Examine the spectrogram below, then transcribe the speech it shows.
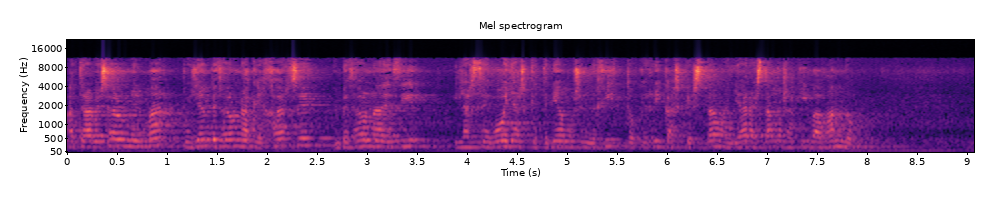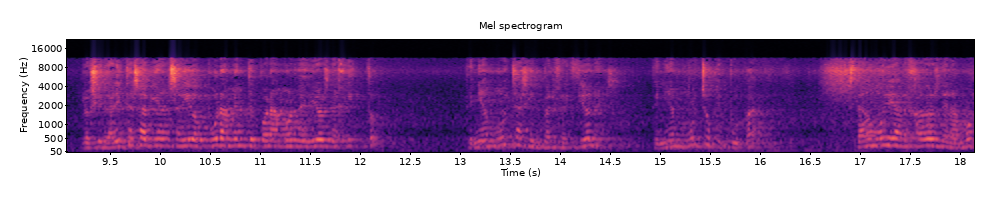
atravesaron el mar, pues ya empezaron a quejarse, empezaron a decir, las cebollas que teníamos en Egipto, qué ricas que estaban, y ahora estamos aquí vagando. Los israelitas habían salido puramente por amor de Dios de Egipto, tenían muchas imperfecciones, tenían mucho que purgar, estaban muy alejados del amor,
